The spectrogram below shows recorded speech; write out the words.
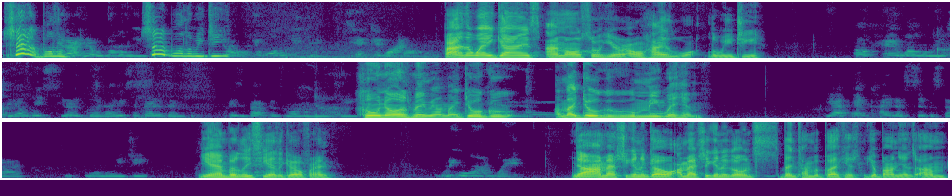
Shut up, Waluigi. Get out of here, Waluigi. Shut up, Waluigi. Hey, Waluigi. Kick it down. By the way, guys, I'm also here. Oh, hi, Lu- Luigi. Oh, Waluigi. At least you're good. At least you're better than his better than Waluigi. Who knows? Maybe I might do a Google. I might do a Google Meet with him. Yeah, and kind of superstar, Waluigi. Yeah, but at least he has a girlfriend. What do you want, Wayne? No, I'm actually gonna go. I'm actually gonna go and spend time with Blackish and Jabanian's um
